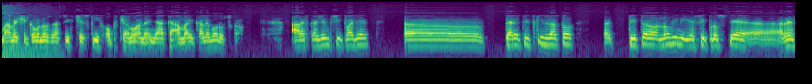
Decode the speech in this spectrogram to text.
máme šikovnost našich českých občanů a ne nějaká Amerika nebo Rusko. Ale v každém případě teoreticky za to eh, tyto noviny, jestli prostě e, res,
